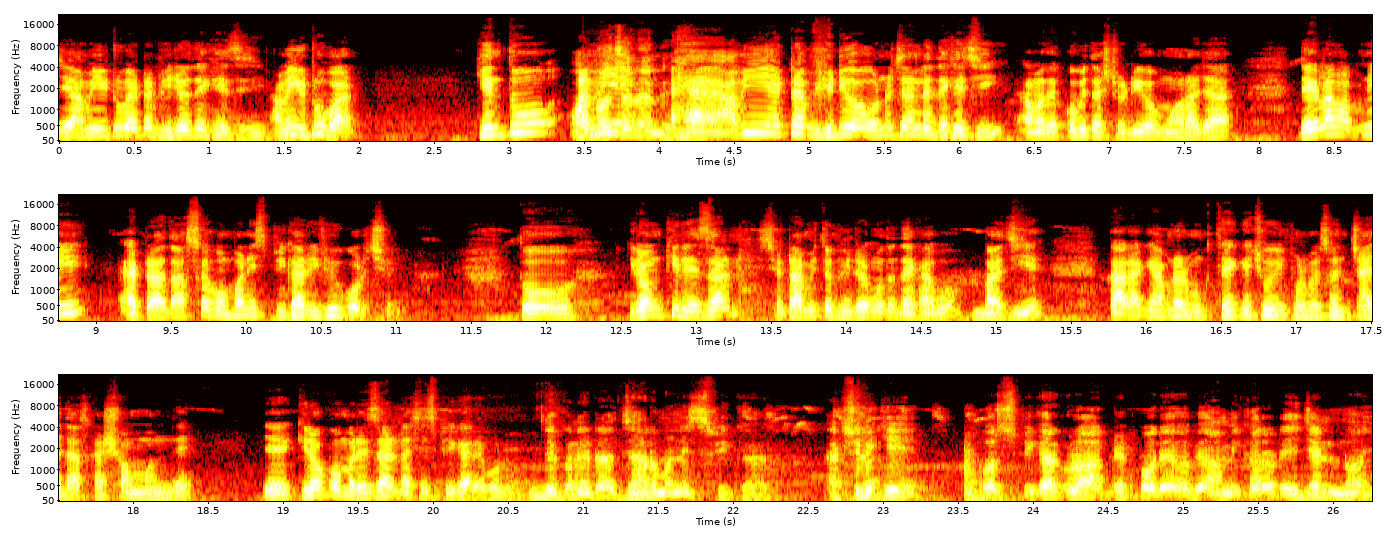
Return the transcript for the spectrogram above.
যে আমি ইউটিউবে একটা ভিডিও দেখে এসেছি আমি ইউটিউবার কিন্তু অন্য আমি হ্যাঁ আমি একটা ভিডিও অন্য চ্যানেলে দেখেছি আমাদের কবিতা স্টুডিও মহারাজা। দেখলাম আপনি একটা দাসকা কোম্পানির স্পিকার রিভিউ করছেন। তো কিরম কি রেজাল্ট সেটা আমি তো ভিডিওর মধ্যে দেখাবো বাজিয়ে। তার আগে আপনার মুখ থেকে কিছু ইনফরমেশন চাই দাসকার সম্বন্ধে। যে কীরকম রেজাল্ট আছে স্পিকারে বলুন। দেখুন এটা জার্মানি স্পিকার অ্যাকচুয়ালি কি ওর স্পিকারগুলো আপডেট পরে হবে। আমি কারোর এজেন্ট নয়।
